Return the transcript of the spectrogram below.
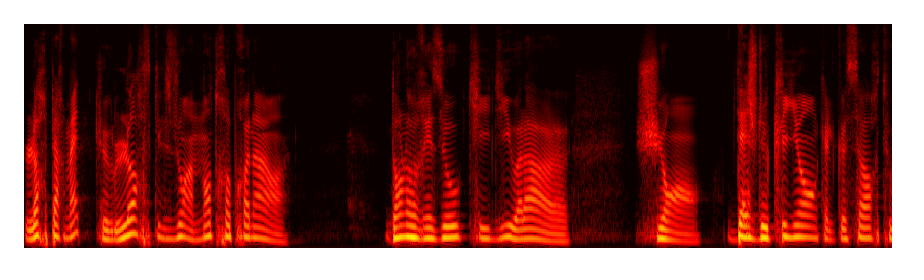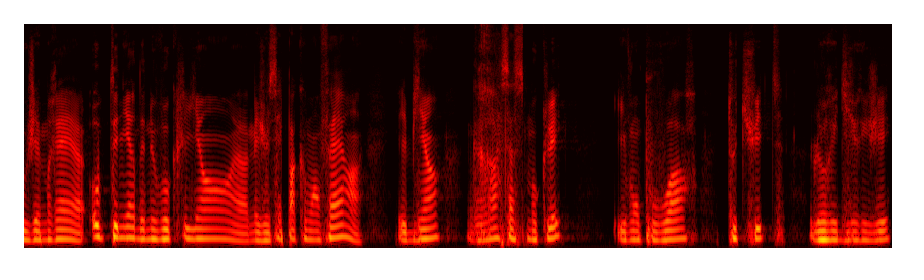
leur permettre que lorsqu'ils ont un entrepreneur dans leur réseau qui dit voilà, euh, je suis en déj de clients en quelque sorte, ou j'aimerais euh, obtenir de nouveaux clients, euh, mais je ne sais pas comment faire, eh bien, grâce à ce mot-clé, ils vont pouvoir tout de suite le rediriger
